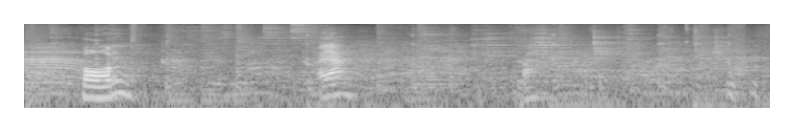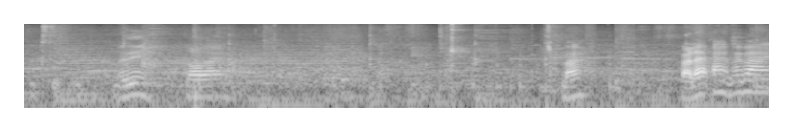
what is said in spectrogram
ค่ะผมไปยังไปมาสิรออะไรไปไปแล้วไปบ๊ายบาย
